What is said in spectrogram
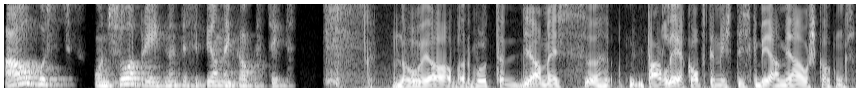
augusts, un šobrīd nu, tas ir pilnīgi kaut kas cits. Nu, jā, varbūt tad, jā, mēs eh, pārlieku optimistiski bijām, Jā, Užkokungs.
